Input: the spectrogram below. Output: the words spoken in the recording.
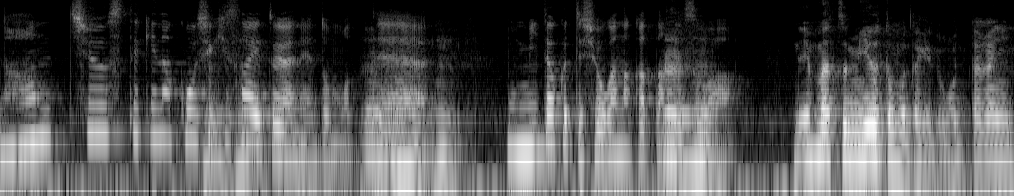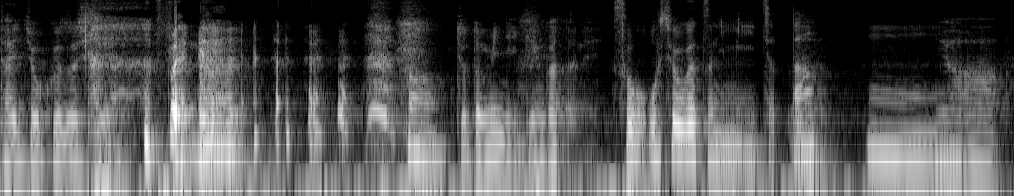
なんちゅう素敵な公式サイトやねんと思って、うんうんうん。もう見たくてしょうがなかったんですわ、年末見ようと思ったけどお互いに体調崩して。そうやね、うん、ちょっと見に行けんかったね、そうお正月に見に行っちゃった、うん。いやー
